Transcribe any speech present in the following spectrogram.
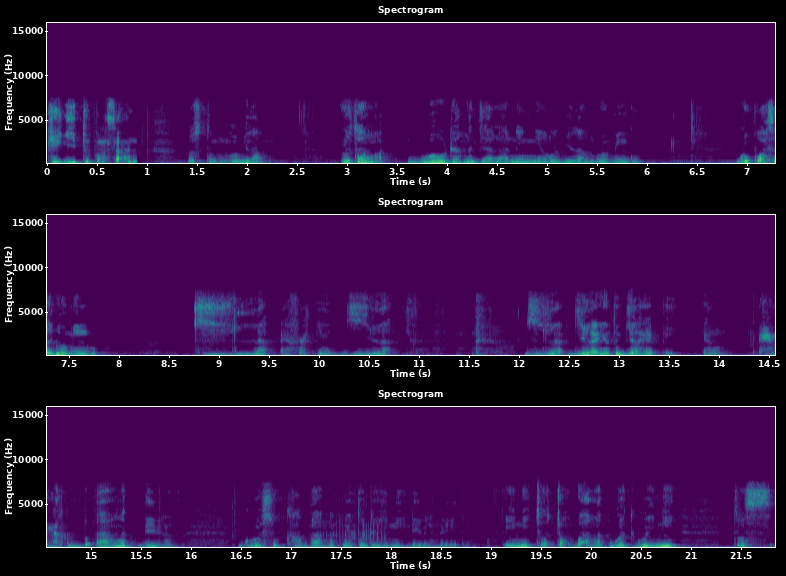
kayak gitu perasaan. Terus temen gue bilang lu tau nggak gue udah ngejalanin yang lu bilang dua minggu. Gue puasa dua minggu. Gila efeknya gila. Gila gilanya tuh gila happy. Yang enak banget dia bilang gue suka banget metode ini dia bilang kayak gitu. Ini cocok banget buat gue ini. Terus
